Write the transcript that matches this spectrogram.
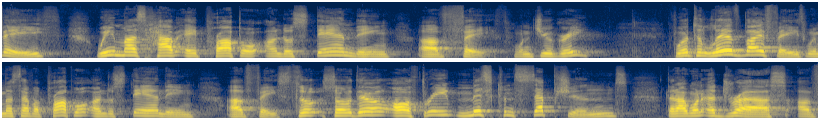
faith, we must have a proper understanding of faith. Wouldn't you agree? If we're to live by faith, we must have a proper understanding of faith. So, so there are three misconceptions that I want to address of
